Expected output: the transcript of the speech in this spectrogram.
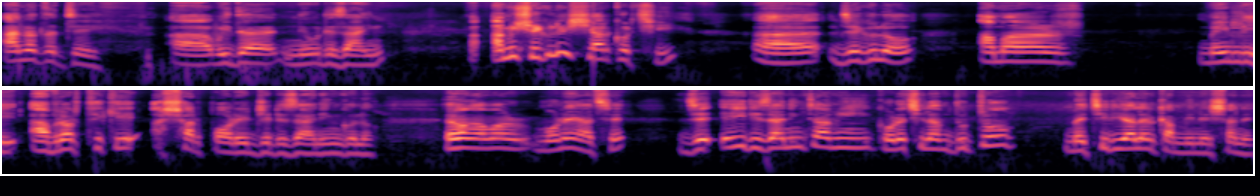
another day uh, with a new design. আমি সেগুলোই শেয়ার করছি uh, যেগুলো আমার মেইনলি অ্যাব্রড থেকে আসার পরের যে ডিজাইনিংগুলো এবং আমার মনে আছে যে এই ডিজাইনিংটা আমি করেছিলাম দুটো মেটেরিয়ালের কম্বিনেশানে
